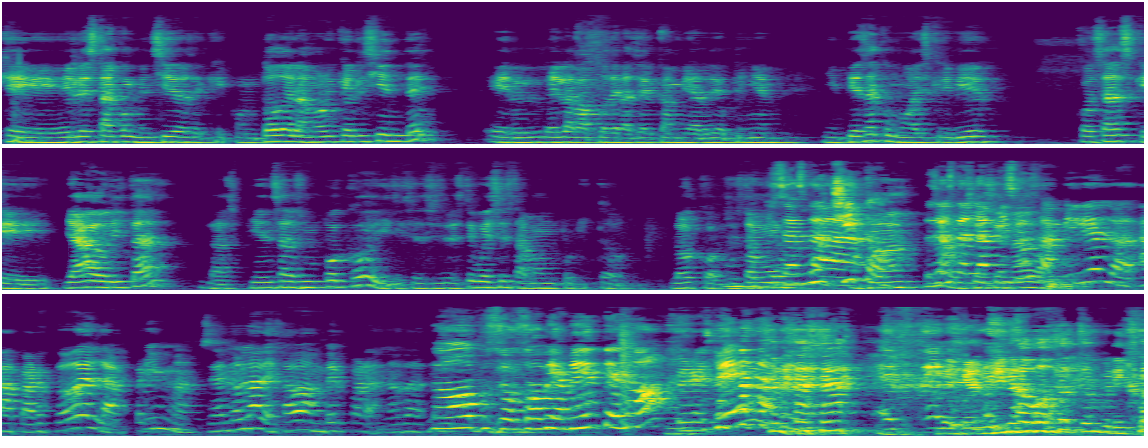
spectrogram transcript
que él está convencido de que con todo el amor que él siente, él, él la va a poder hacer cambiar de opinión. Y empieza como a escribir cosas que ya ahorita las piensas un poco y dices, este güey se estaba un poquito loco, está muy... Pues hasta- Muchito. Ajá, Pues hasta la misma familia lo apartó de la prima. O sea, no la dejaban ver para nada. No, pues obviamente, ¿no? Pero espérate. Es- Le es- germina aborto, brijo.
